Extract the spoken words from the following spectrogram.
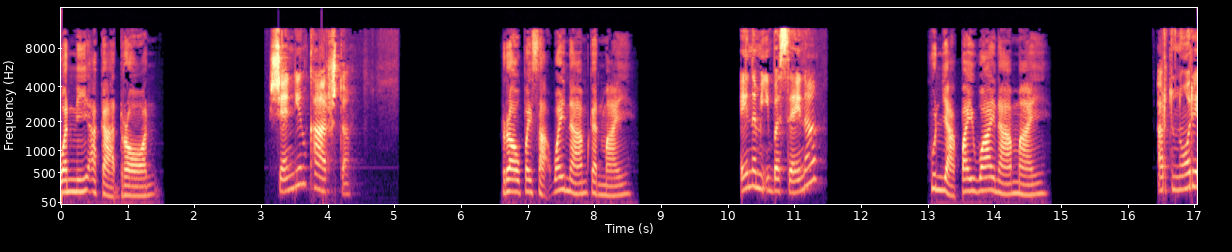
วันนี้อากาศร้อน šiandien karšta เราไปสระว่ายน้ำกันไหม einame į baseiną คุณอยากไปว่ายน้ำไหม ar tu nori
